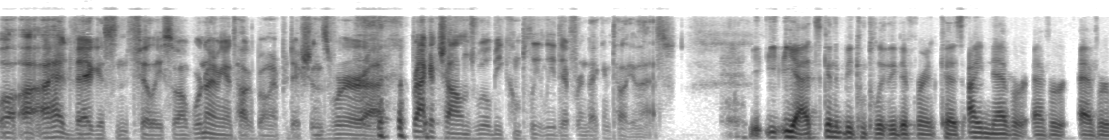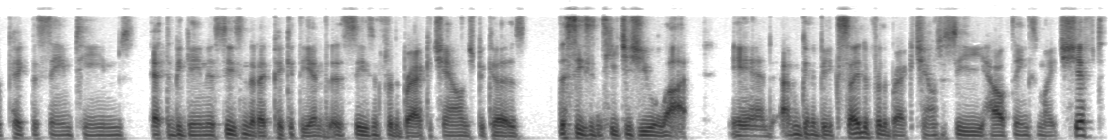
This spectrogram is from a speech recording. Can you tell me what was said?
Well, I, had Vegas and Philly, so we're not even going to talk about my predictions. We're uh, bracket challenge will be completely different. I can tell you that. Yeah, it's going to be completely different because I never, ever, ever pick the same teams at the beginning of the season that I pick at the end of the season for the bracket challenge because the season teaches you a lot. And I'm going to be excited for the bracket challenge to see how things might shift.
